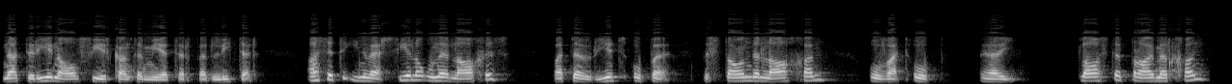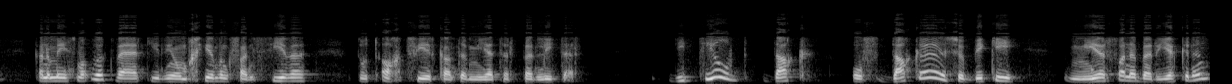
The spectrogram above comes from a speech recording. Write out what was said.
na 3.5 vierkante meter per liter As dit 'n universele onderlaag is wat nou reeds op 'n bestaande laag gaan of wat op 'n uh, plaster primer gaan, kan 'n mens maar ook werk hier in die omgewing van 7 tot 8 vierkante meter per liter. Die teeldak of dakke is so bietjie meer van 'n berekening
